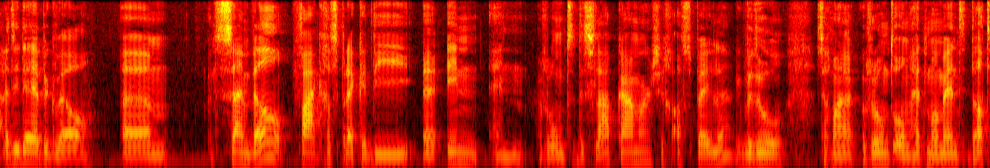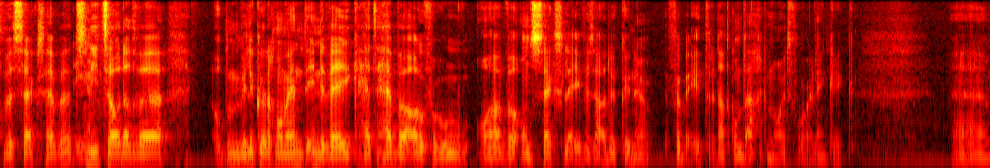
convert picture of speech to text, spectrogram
dat idee heb ik wel. Ehm, het zijn wel vaak gesprekken die eh, in en rond de slaapkamer zich afspelen. Ik bedoel, zeg maar, rondom het moment dat we seks hebben. Het is Ja. niet zo dat we op een willekeurig moment in de week het hebben over hoe eh, we ons seksleven zouden kunnen verbeteren. Dat komt eigenlijk nooit voor, denk ik. Ehm,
